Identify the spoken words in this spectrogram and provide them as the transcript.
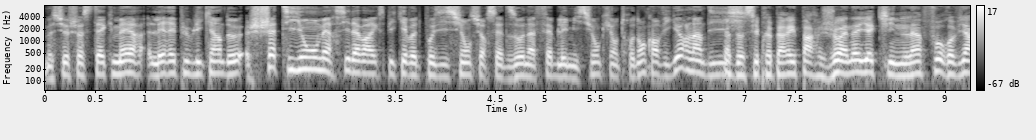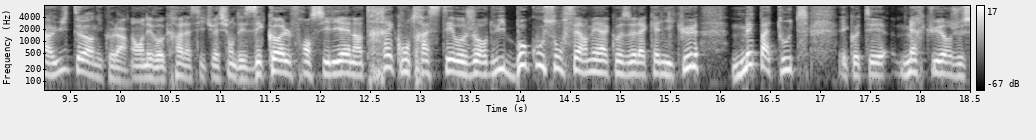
Monsieur Chostek, maire Les Républicains de Châtillon, merci d'avoir expliqué votre position sur cette zone à faible émission qui entre donc en vigueur lundi. Un dossier préparé par Johanna Yakin. L'info revient à 8h, Nicolas. On évoquera la situation des écoles franciliennes, un très contrastée aujourd'hui. Beaucoup sont fermées à cause de la canicule, mais pas toutes. Et côté Mercure, juste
